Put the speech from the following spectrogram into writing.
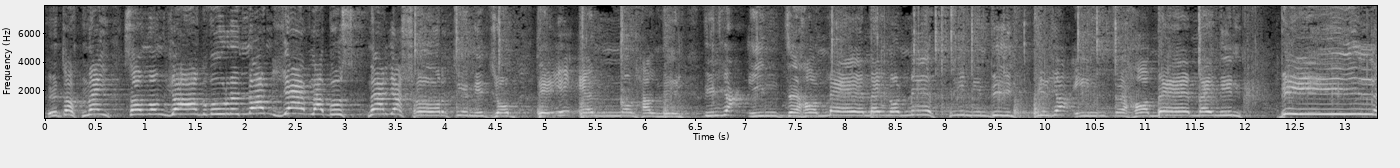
utav mig. Som om jag vore någon jävla buss När jag kör till mitt jobb, det är en och en halv mil. Vill jag inte ha med mig någon mer i min bil? Vill jag inte ha med mig min bil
